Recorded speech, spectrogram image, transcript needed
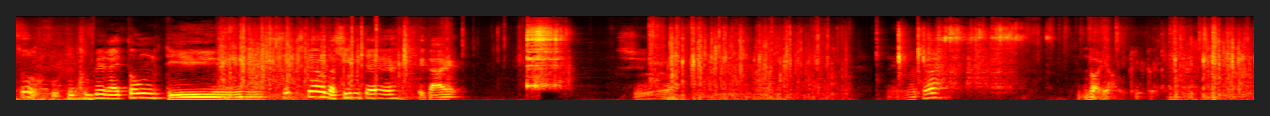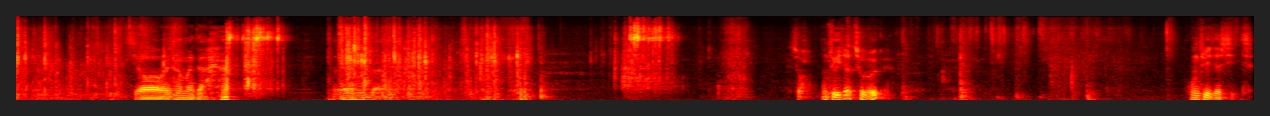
So, Futterzubereitung, die sechste oder siebte, egal. So. Nehmen wir da. Naja, okay, gut. So, was haben wir da? hä? 300. So, und wieder zurück. Und wieder Sitz.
